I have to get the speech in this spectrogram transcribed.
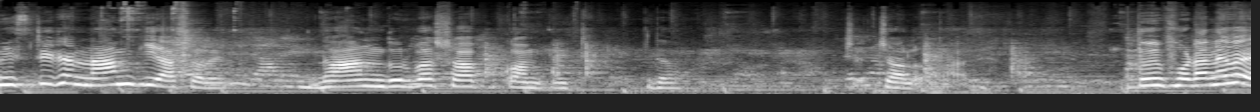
মিষ্টিটার নাম কি আসলে? ধান দুর্বা সব কমপ্লিট দাও। চলো তুমি ফোঁটা নেবে?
